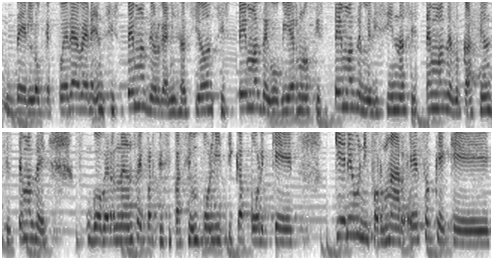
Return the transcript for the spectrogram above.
de lo que puede haber en sistemas de organización, sistemas de gobierno, sistemas de medicina, sistemas de educación, sistemas de gobernanza y participación política, porque quiere uniformar eso que, que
